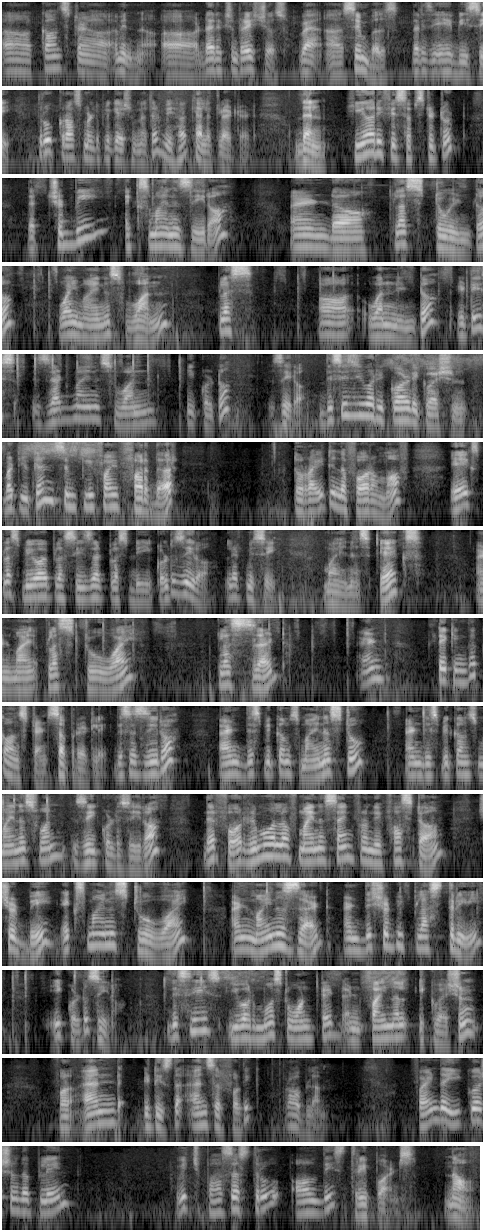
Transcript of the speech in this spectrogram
uh, constant, uh, I mean uh, direction ratios where, uh, symbols that is A, B, C through cross multiplication method we have calculated. Then here if you substitute that should be x minus 0 and uh, plus 2 into y minus 1 plus, uh, 1 into it is z minus 1 equal to 0. This is your required equation but you can simplify further to write in the form of ax plus by plus cz plus d equal to 0. Let me see minus x and my plus 2y plus z and taking the constant separately. This is 0 and this becomes minus 2 and this becomes minus 1 is equal to 0. Therefore, removal of minus sign from the first term should be x minus 2y and minus z and this should be plus 3 equal to 0. This is your most wanted and final equation for and it is the answer for the problem. Find the equation of the plane which passes through all these three points. Now,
